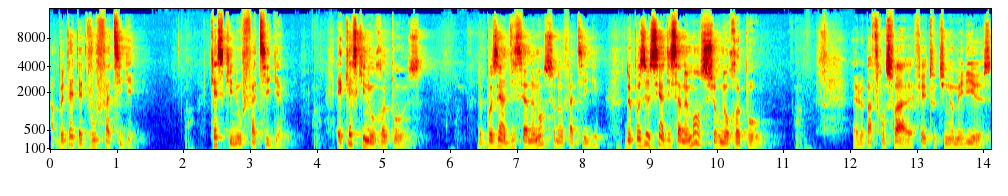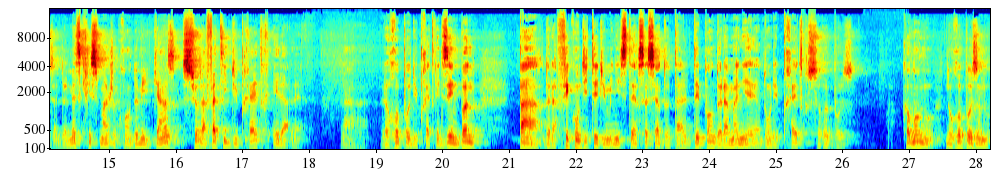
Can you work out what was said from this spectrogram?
Alors peut-être êtes-vous fatigué. Qu'est-ce qui nous fatigue? Et qu'est-ce qui nous repose? De poser un discernement sur nos fatigues, de poser aussi un discernement sur nos repos. le pape François avait fait toute une homélie euh, de messe chrismale, je crois, en 2015, sur la fatigue du prêtre et le repos du prêtre. Il disait une bonne part de la fécondité du ministère sacerdotal dépend de la manière dont les prêtres se reposent. Comment nous, nous reposons-nous?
